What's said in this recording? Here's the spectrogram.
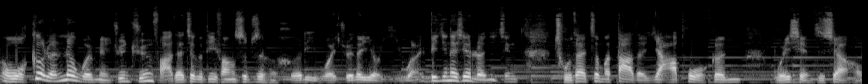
我个人认为美军军法在这个地方是不是很合理？我也觉得也有疑问。毕竟那些人已经处在这么大的压迫跟危险之下，哈。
